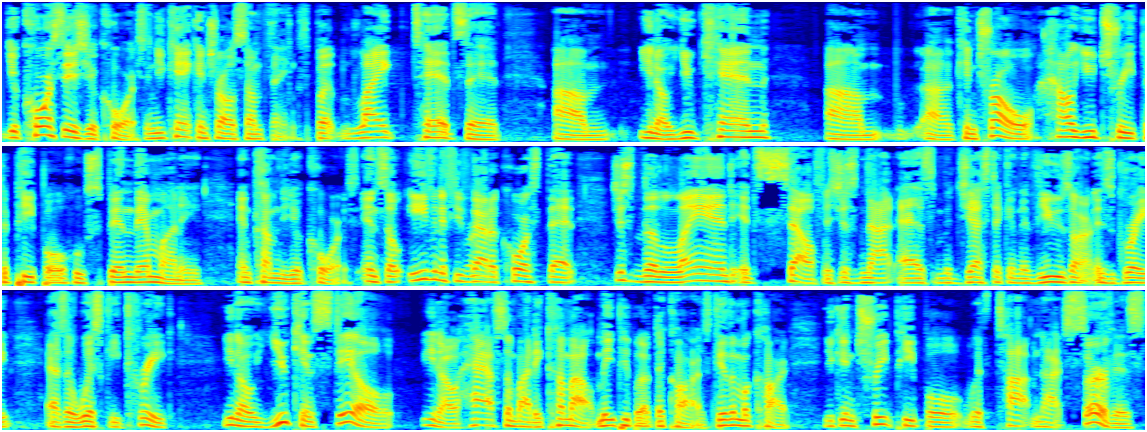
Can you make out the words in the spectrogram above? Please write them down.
your course is your course, and you can't control some things. But like Ted said, um, you know, you can. Um, uh, control how you treat the people who spend their money and come to your course. And so even if you've right. got a course that just the land itself is just not as majestic and the views aren't as great as a Whiskey Creek, you know, you can still, you know, have somebody come out, meet people at the cars, give them a card. You can treat people with top notch service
